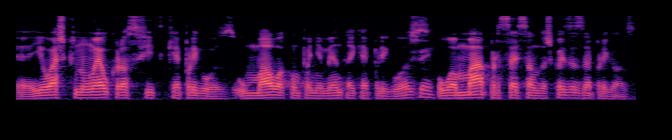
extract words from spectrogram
Uh, eu acho que não é o crossfit que é perigoso. O mau acompanhamento é que é perigoso, Sim. ou a má percepção das coisas é perigosa.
